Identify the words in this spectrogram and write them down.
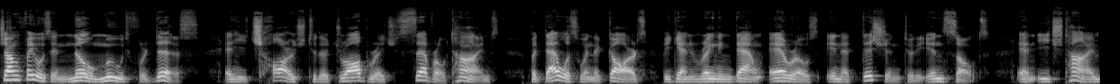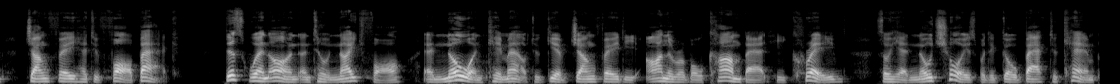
Zhang Fei was in no mood for this, and he charged to the drawbridge several times, but that was when the guards began raining down arrows in addition to the insults, and each time, Zhang Fei had to fall back. This went on until nightfall, and no one came out to give Zhang Fei the honorable combat he craved, so he had no choice but to go back to camp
